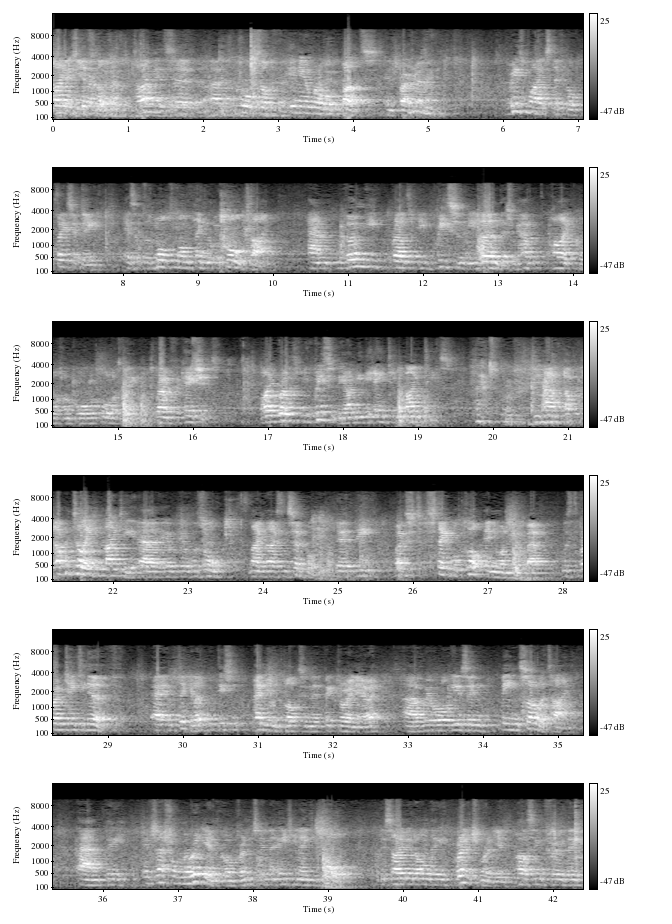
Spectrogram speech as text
time is difficult. Time is uh, a cause of innumerable bugs in programming. The reason why it's difficult, basically, is that there's more than one thing that we call time. And we've only relatively recently learned this. We haven't quite caught on to all, all of the ramifications. By relatively recently, I mean the 1890s. Um, up, up, until 1890, uh, it, it, was all nice, nice and simple. The, the, most stable clock anyone knew about was the rotating Earth. Uh, in particular, decent pendulum clocks in the Victorian era, uh, we were all using mean solar time. And the International Meridian Conference in 1884 decided on the Greenwich Meridian, passing through the,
